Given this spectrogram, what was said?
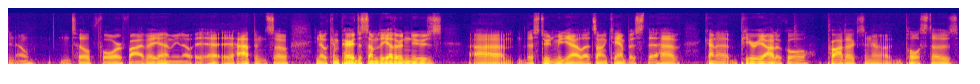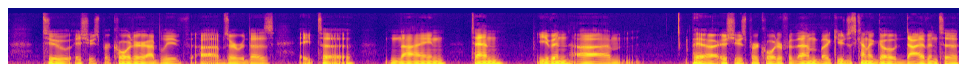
you know, until 4 or 5 a.m. You know, it, it happens. So, you know, compared to some of the other news um, the student media outlets on campus that have kind of periodical products. You know, Pulse does two issues per quarter. I believe uh, Observer does eight to nine, ten, even um, uh, issues per quarter for them. But you just kind of go dive into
